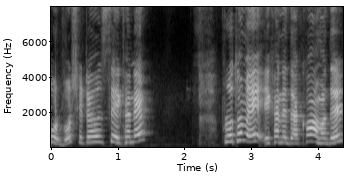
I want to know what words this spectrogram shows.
করব, সেটা হচ্ছে এখানে প্রথমে এখানে দেখো আমাদের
